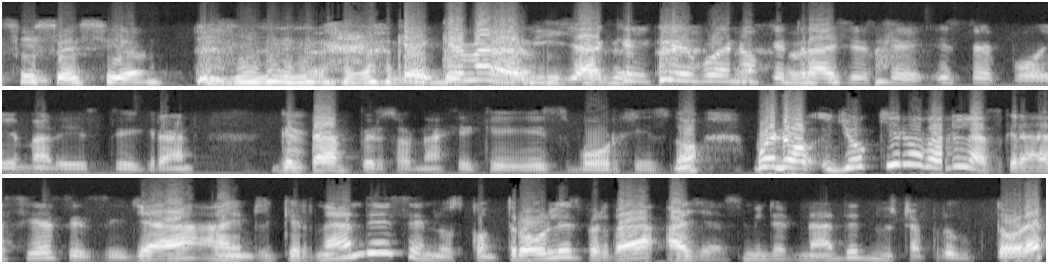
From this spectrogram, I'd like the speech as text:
sucesión. qué, maravilla, qué, qué, bueno que traes este, este poema de este gran gran personaje que es Borges, ¿no? Bueno, yo quiero darle las gracias desde ya a Enrique Hernández en los controles, ¿verdad? A Yasmín Hernández, nuestra productora,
